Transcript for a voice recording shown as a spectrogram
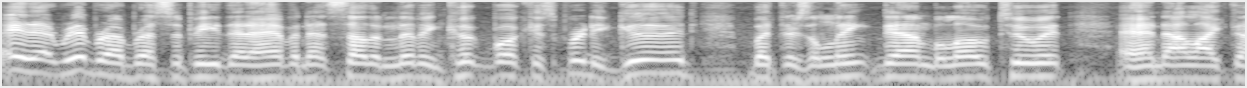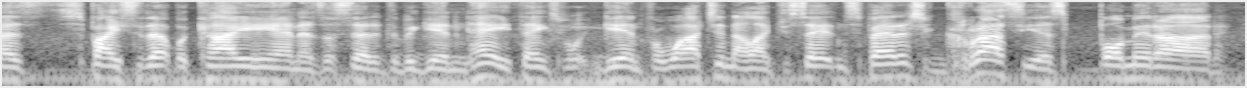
Hey, that rib rub recipe that I have in that Southern Living cookbook is pretty good, but there's a link down below to it, and I like to spice it up with cayenne, as I said at the beginning. Hey, thanks again for watching. I like to say it in Spanish. Gracias, Pomerar.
